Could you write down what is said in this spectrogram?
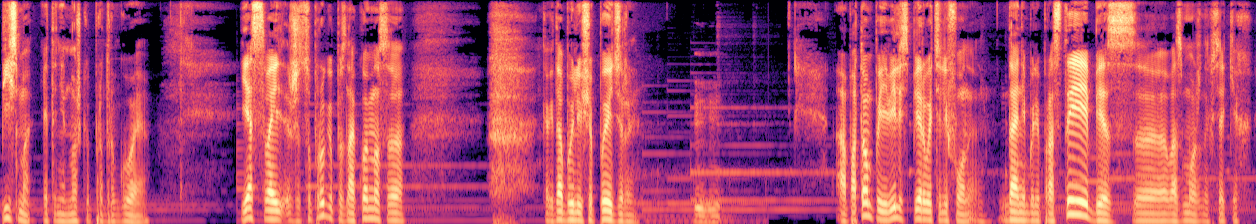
Письма — это немножко про другое. Я со своей же супругой познакомился когда были еще пейджеры. А потом появились первые телефоны. Да, они были простые, без э, возможных всяких э,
